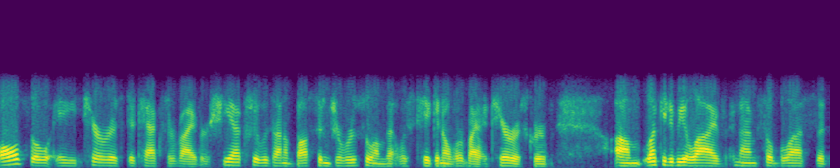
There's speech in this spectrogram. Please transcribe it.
also a terrorist attack survivor. She actually was on a bus in Jerusalem that was taken over by a terrorist group. Um, lucky to be alive, and I'm so blessed that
